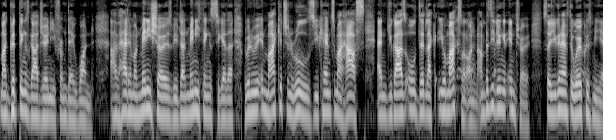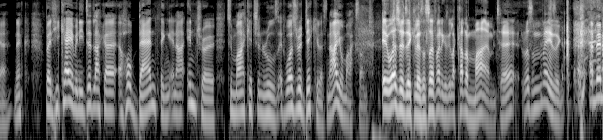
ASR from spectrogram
my Good Things Guy journey from day one. I've had him on many shows. We've done many things together. When we were in My Kitchen Rules, you came to my house and you guys all did like your mic's not on. I'm busy doing an intro, so you're gonna have to work with me here, Nick. But he came and he did like a, a whole band thing in our intro to My Kitchen Rules. It was ridiculous ridiculous. Now your mic's on. It was ridiculous. It was so funny because we like kind of mimed. Eh? It was amazing. and then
